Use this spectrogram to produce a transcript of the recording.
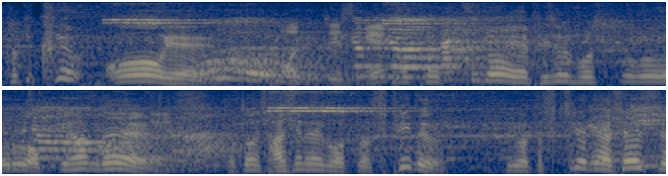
그렇게 크게, 어, 예. 원지승의 그렇게 크게 예, 빚을 볼 수는 없긴 한데 어떤 자신의 그 어떤 스피드 그리고 어떤 스틸에 대한 센스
